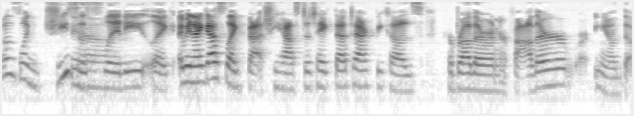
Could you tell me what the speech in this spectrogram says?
I was like, Jesus, Yeah. lady. Like, I mean, I guess like that she has to take that tack because her brother and her father, you know, the,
